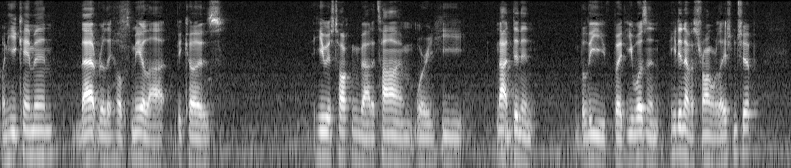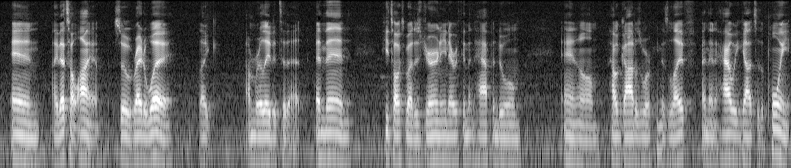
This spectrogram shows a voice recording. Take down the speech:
when he came in, that really helps me a lot because he was talking about a time where he not didn't believe, but he wasn't he didn't have a strong relationship and like that's how I am. So right away, like I'm related to that. And then he talks about his journey and everything that happened to him and um, how God was working in his life, and then how he got to the point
